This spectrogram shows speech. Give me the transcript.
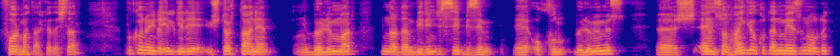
format arkadaşlar. Bu konuyla ilgili 3-4 tane bölüm var. Bunlardan birincisi bizim e, okul bölümümüz. E, en son hangi okuldan mezun olduk?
